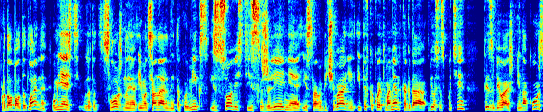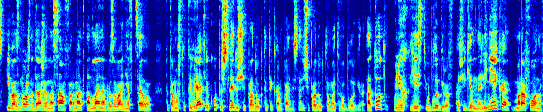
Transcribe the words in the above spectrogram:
продолбал дедлайны, у меня есть вот этот сложный эмоциональный такой микс из совести, из сожаления, из самобичевания, и ты в какой-то момент, когда сбился с пути, ты забиваешь и на курс, и, возможно, даже на сам формат онлайн-образования в целом потому что ты вряд ли купишь следующий продукт этой компании, следующий продукт там этого блогера. А тут у них есть у блогеров офигенная линейка марафонов,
